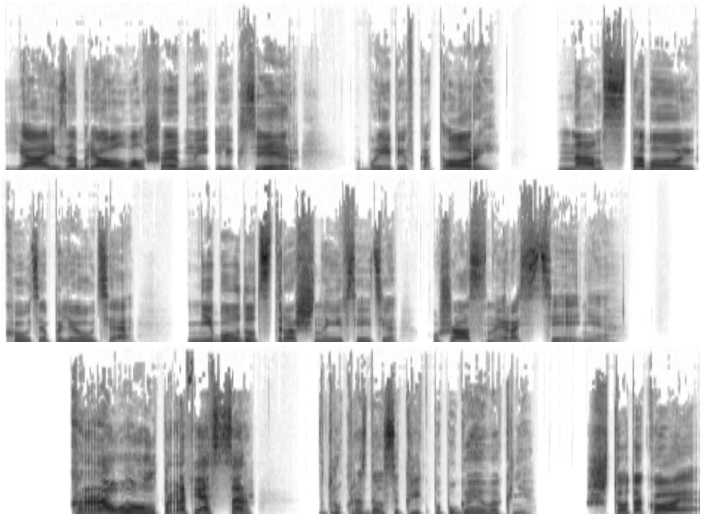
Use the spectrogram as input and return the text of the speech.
Я изобрел волшебный эликсир, выпив который, нам с тобой, Кутя-Плютя, не будут страшны все эти ужасные растения. «Караул, профессор!» Вдруг раздался крик попугая в окне. «Что такое?»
